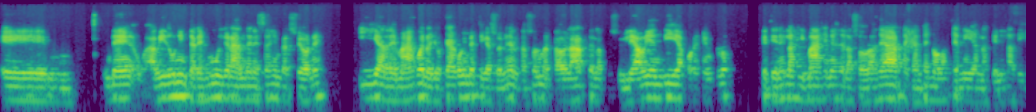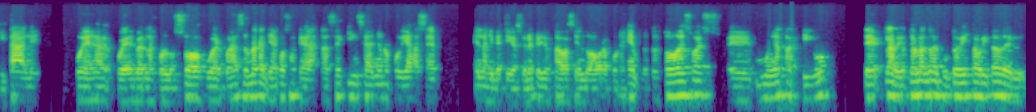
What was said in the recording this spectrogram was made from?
eh, ha habido un interés muy grande en esas inversiones y además, bueno, yo que hago investigaciones en el caso del mercado del arte, la posibilidad hoy en día, por ejemplo, que tienes las imágenes de las obras de arte, que antes no las tenías, las tienes las digitales, puedes, puedes verlas con los software, puedes hacer una cantidad de cosas que hasta hace 15 años no podías hacer en las investigaciones que yo estaba haciendo ahora, por ejemplo. Entonces, todo eso es eh, muy atractivo. De, claro, yo estoy hablando desde el punto de vista ahorita del,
